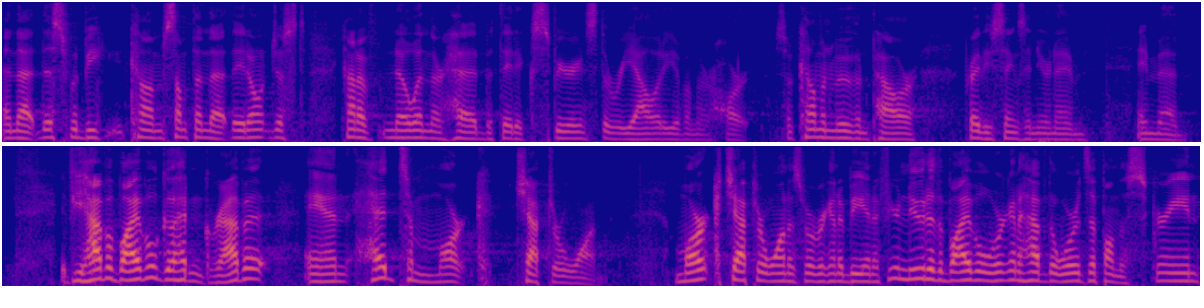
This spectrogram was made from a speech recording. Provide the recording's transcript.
and that this would become something that they don't just kind of know in their head, but they'd experience the reality of in their heart. So come and move in power. Pray these things in your name. Amen. If you have a Bible, go ahead and grab it and head to Mark chapter 1. Mark chapter 1 is where we're going to be. And if you're new to the Bible, we're going to have the words up on the screen.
